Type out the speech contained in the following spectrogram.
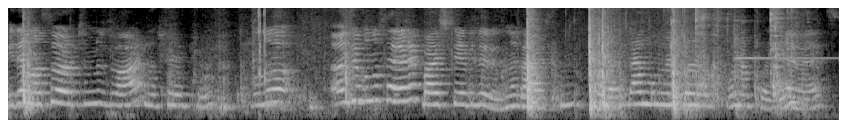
Bir de masa örtümüz var. Nasıl yapıyoruz? Bunu önce bunu sererek başlayabiliriz. Ne dersin? Evet, ben bunları böyle buna koyayım. Evet.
